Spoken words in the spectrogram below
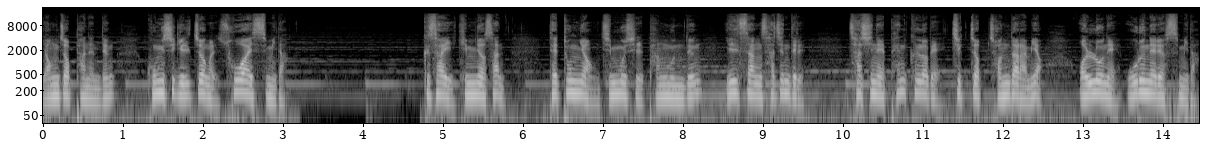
영접하는 등 공식 일정을 소화했습니다. 그 사이 김 여사는 대통령 집무실 방문 등 일상 사진들을 자신의 팬클럽에 직접 전달하며 언론에 오르내렸습니다.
